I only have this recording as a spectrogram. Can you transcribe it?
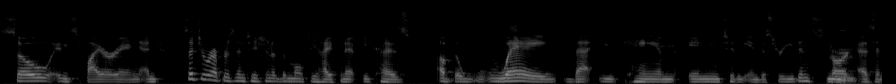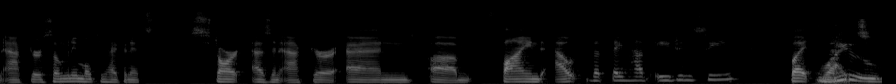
so inspiring and such a representation of the multi hyphenate because of the way that you came into the industry. You didn't start mm. as an actor. So many multi hyphenates start as an actor and um, find out that they have agency, but Right. you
